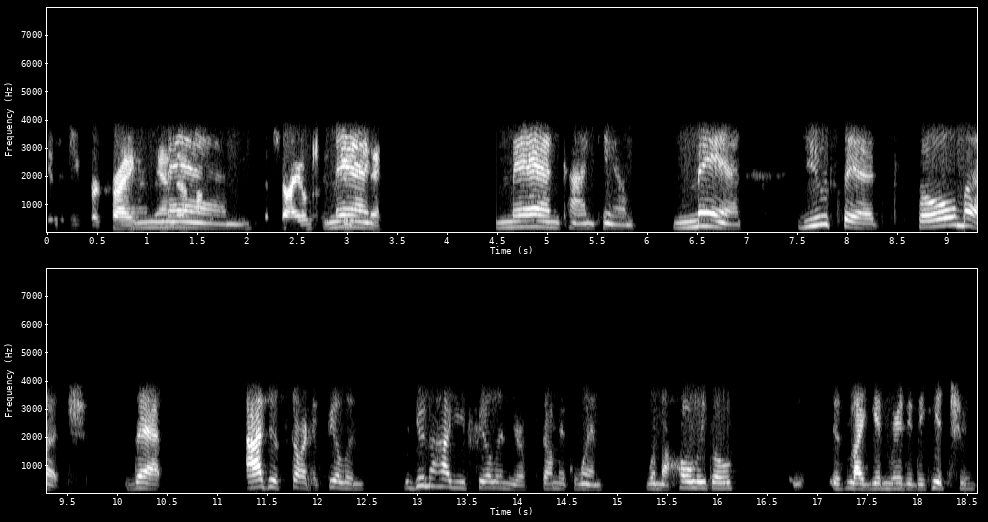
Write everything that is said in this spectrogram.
energy for Christ and uh, Man, the trials man, man, kind Kim, man, you said so much that I just started feeling. You know how you feel in your stomach when when the Holy Ghost is like getting ready to hit you.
